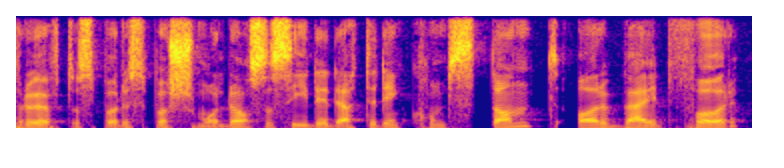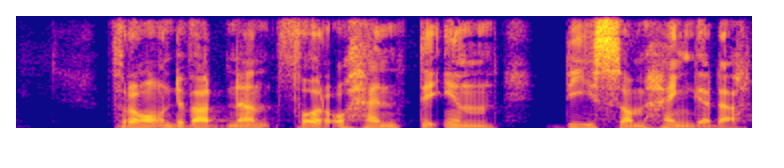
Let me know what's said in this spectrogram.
prøvd å spørre spørsmål, da, så sier de at det er en konstant arbeid for, fra underverdenen for å hente inn de som henger der.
